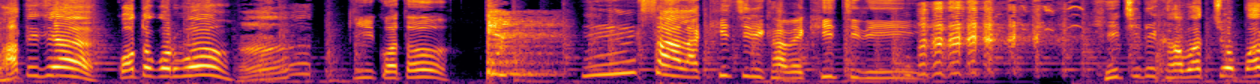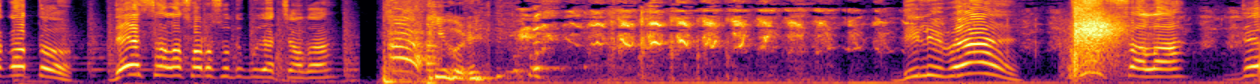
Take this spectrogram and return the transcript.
ভাতিজা কত করব? কি কত? শালা খিচড়ি খাবে খিচড়ি। খিচড়ি খাবার চোপা কত? দে সালা সরস্বতী পূজার চাঁদা। দিলি বে? সালা দে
